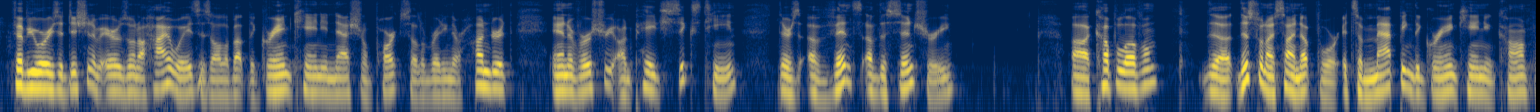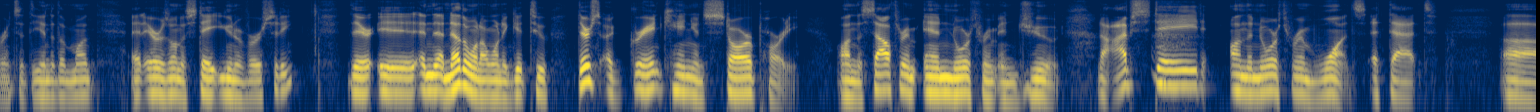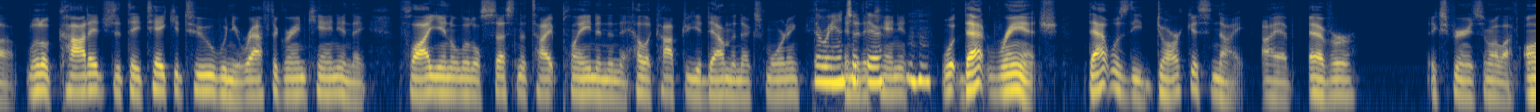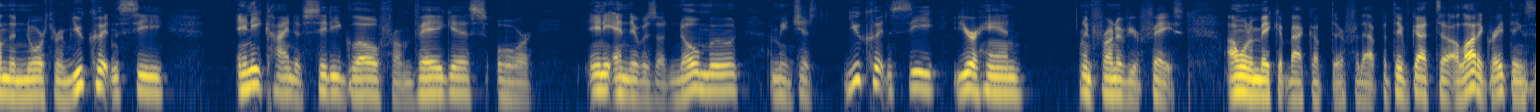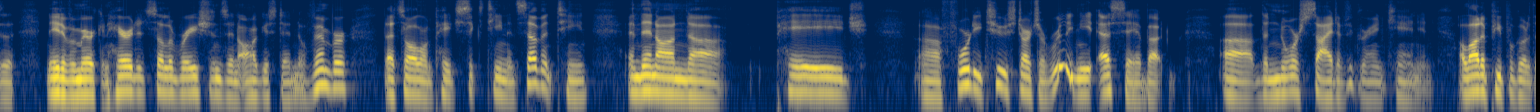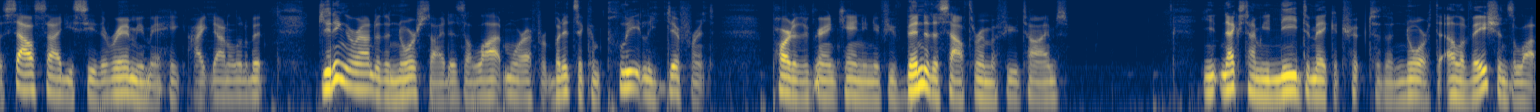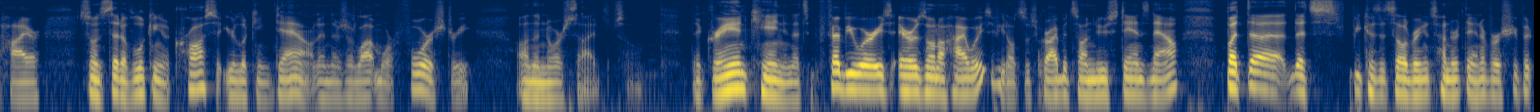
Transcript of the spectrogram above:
February's edition of Arizona Highways is all about the Grand Canyon National Park celebrating their 100th anniversary. On page 16, there's events of the century, uh, a couple of them. The, this one I signed up for. It's a Mapping the Grand Canyon conference at the end of the month at Arizona State University. There is, and another one I want to get to. There's a Grand Canyon Star Party on the South Rim and North Rim in June. Now I've stayed on the North Rim once at that uh, little cottage that they take you to when you raft the Grand Canyon. They fly you in a little Cessna type plane and then they helicopter you down the next morning The ranch into up the there. canyon. Mhm. Well, that ranch, that was the darkest night I have ever experienced in my life on the North Rim. You couldn't see any kind of city glow from Vegas or any, and there was a no moon. I mean, just you couldn't see your hand in front of your face. I want to make it back up there for that. But they've got uh, a lot of great things. The Native American Heritage celebrations in August and November. That's all on page 16 and 17. And then on uh, page uh, 42 starts a really neat essay about uh, the north side of the Grand Canyon. A lot of people go to the south side. You see the rim. You may hike- hike down a little bit. Getting around to the north side is a lot more effort, but it's a completely different part of the Grand Canyon. If you've been to the South Rim a few times, next time you need to make a trip to the north. The elevation's a lot higher, so instead of looking across it, you're looking down, and there's a lot more forestry on the north side. So, the Grand Canyon. That's February's Arizona Highways. If you don't subscribe, it's on newsstands now. But uh, that's because it's celebrating its 100th anniversary. But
